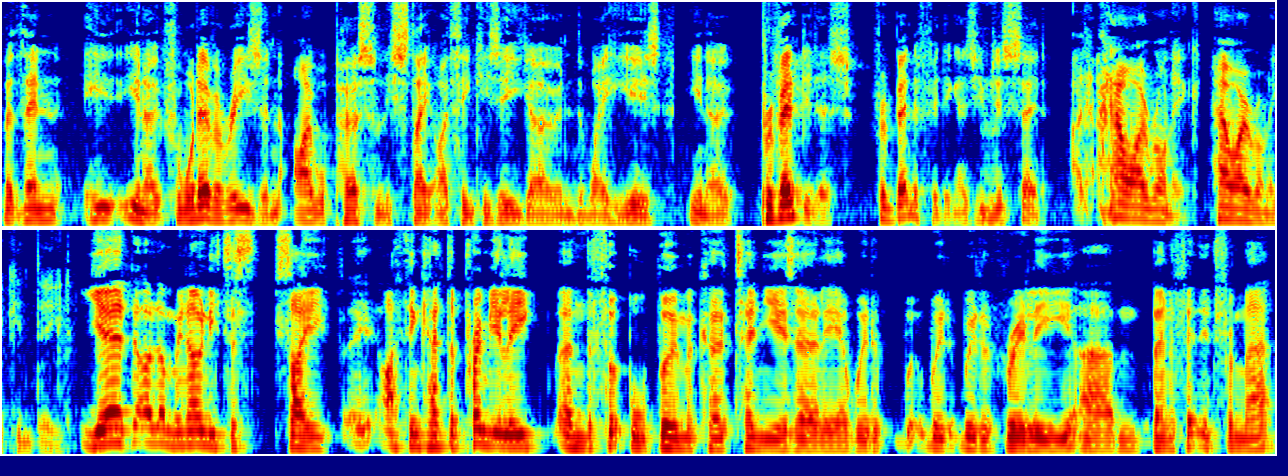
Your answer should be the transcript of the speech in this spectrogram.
but then he, you know, for whatever reason, I will personally state I think his ego and the way he is, you know, prevented us from benefiting, as you mm. just said. How ironic! How ironic indeed. Yeah, I mean, only to say, I think had the Premier League and the football boom occurred ten years earlier, we'd have we'd, we'd have really um, benefited from that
